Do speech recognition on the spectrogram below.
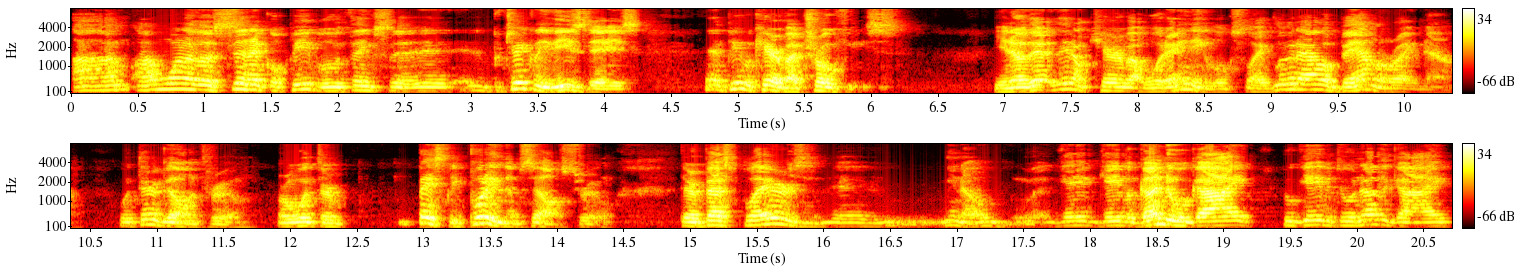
I'm I'm one of those cynical people who thinks that, particularly these days, that people care about trophies. You know, they, they don't care about what anything looks like. Look at Alabama right now, what they're going through, or what they're basically putting themselves through. Their best players, uh, you know, gave gave a gun to a guy who gave it to another guy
